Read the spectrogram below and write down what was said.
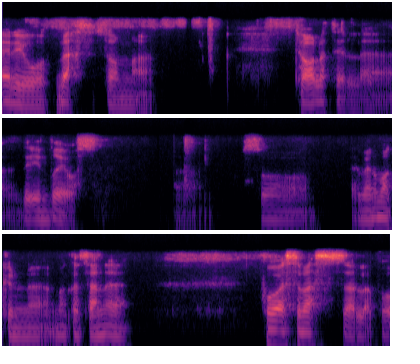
er det jo vers som eh, taler til det indre i oss. Så jeg mener man, kunne, man kan sende på SMS eller på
